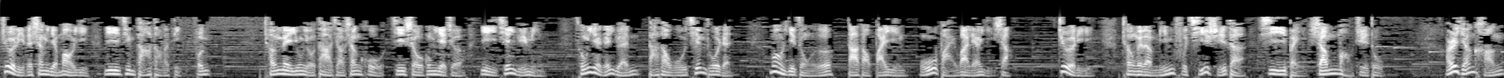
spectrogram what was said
这里的商业贸易已经达到了顶峰。城内拥有大小商户及手工业者一千余名，从业人员达到五千多人，贸易总额达到白银五百万两以上。这里成为了名副其实的西北商贸之都。而洋行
